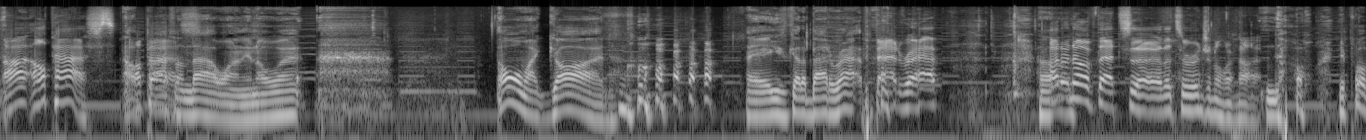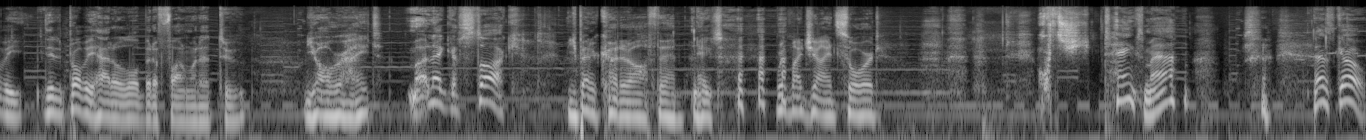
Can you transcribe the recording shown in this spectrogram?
I, I'll pass. I'll, pass. on that one. You know what? Oh my God. hey, he's got a bad rap. Bad rap. I don't know if that's uh, that's original or not. No, it probably they probably had a little bit of fun with it too. You all right? My neck gets stuck. You better cut it off then Thanks, with my giant sword. Thanks man. Let's go.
